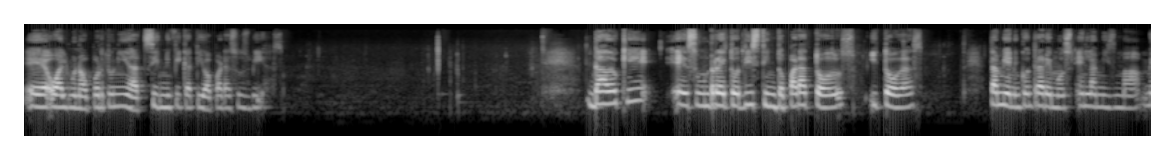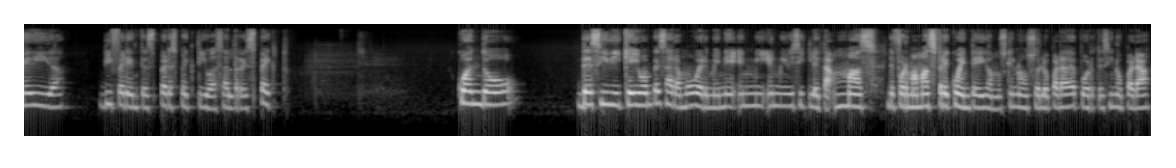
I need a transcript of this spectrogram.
eh, o alguna oportunidad significativa para sus vidas. Dado que es un reto distinto para todos y todas, también encontraremos en la misma medida diferentes perspectivas al respecto. Cuando decidí que iba a empezar a moverme en, mi, en mi bicicleta más, de forma más frecuente, digamos que no solo para deporte, sino para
